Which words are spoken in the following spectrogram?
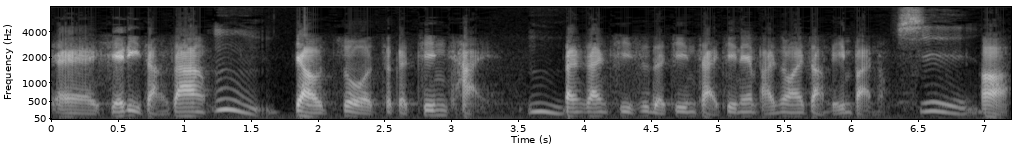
呃协力厂商，嗯，叫做这个精彩嗯，三三七四的精彩，今天盘中还涨停板哦。是，啊，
